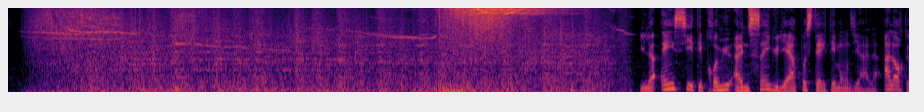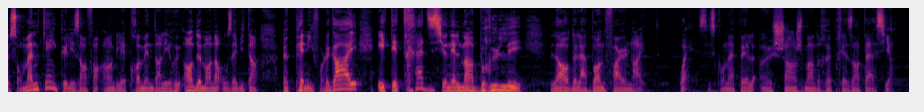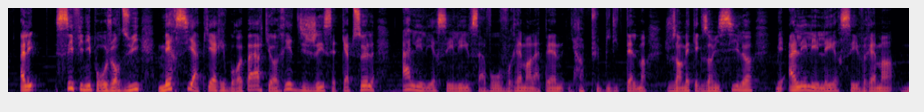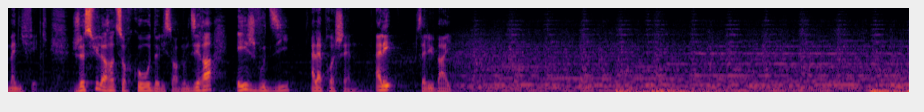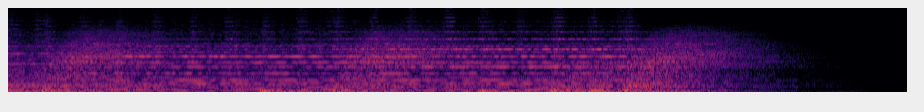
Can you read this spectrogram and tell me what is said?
Il a ainsi été promu à une singulière postérité mondiale, alors que son mannequin, que les enfants anglais promènent dans les rues en demandant aux habitants A penny for the guy, était traditionnellement brûlé lors de la Bonfire Night. Ouais, c'est ce qu'on appelle un changement de représentation. Allez, c'est fini pour aujourd'hui. Merci à Pierre-Yves Beaurepaire qui a rédigé cette capsule allez lire ses livres, ça vaut vraiment la peine. Il en publie tellement. Je vous en mets quelques-uns ici, là, mais allez les lire, c'est vraiment magnifique. Je suis Laurent Turcot de l'Histoire nous le dira et je vous dis à la prochaine. Allez, salut, bye!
